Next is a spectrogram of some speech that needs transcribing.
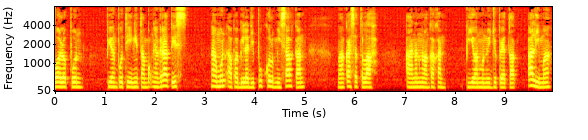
Walaupun pion putih ini tampaknya gratis, namun apabila dipukul misalkan maka setelah Anan melangkahkan pion menuju petak A5,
